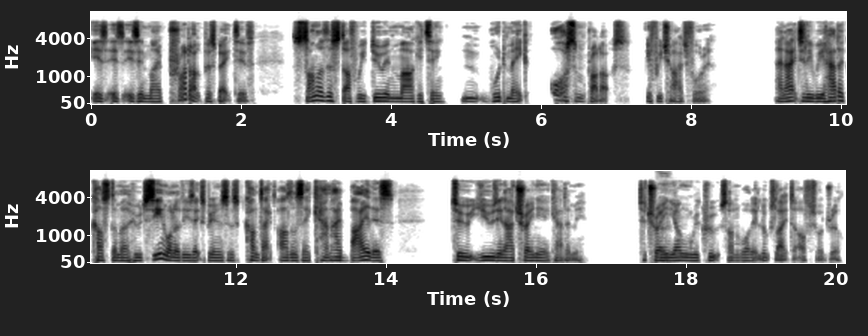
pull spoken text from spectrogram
is is, is in my product perspective some of the stuff we do in marketing m- would make awesome products if we charge for it and actually we had a customer who'd seen one of these experiences contact us and say can i buy this to use in our training academy to train Hmm. young recruits on what it looks like to offshore drill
